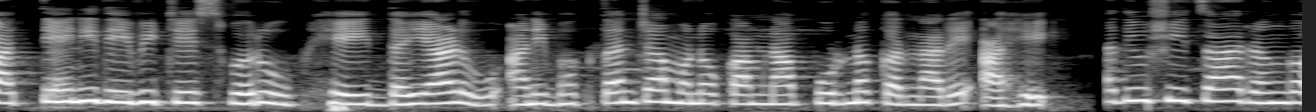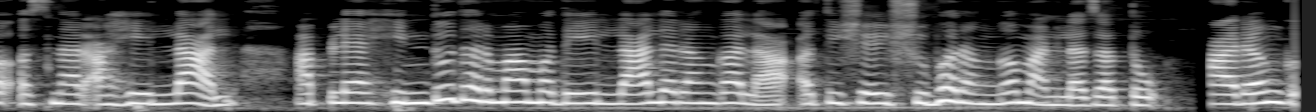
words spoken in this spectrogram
कात्यायनी देवीचे स्वरूप हे दयाळू आणि भक्तांच्या मनोकामना पूर्ण करणारे आहे. या दिवशीचा रंग असणार आहे लाल. आपल्या हिंदू धर्मामध्ये लाल रंगाला अतिशय शुभ रंग मानला जातो. हा रंग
